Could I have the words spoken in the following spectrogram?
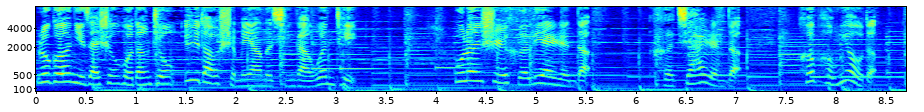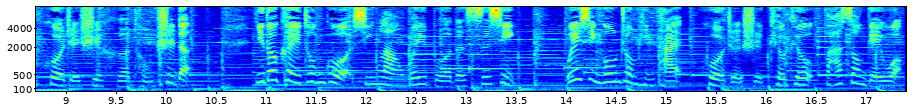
如果你在生活当中遇到什么样的情感问题，无论是和恋人的、和家人的、和朋友的，或者是和同事的。你都可以通过新浪微博的私信、微信公众平台或者是 QQ 发送给我，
